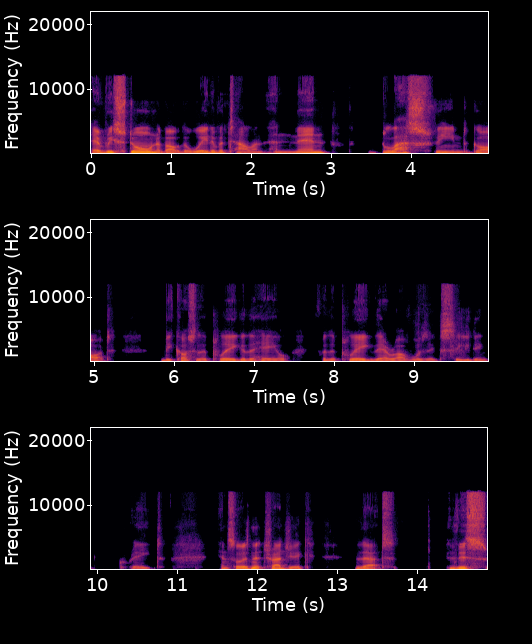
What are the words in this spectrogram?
every stone about the weight of a talent, and men blasphemed God because of the plague of the hail, for the plague thereof was exceeding great. And so, isn't it tragic that this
